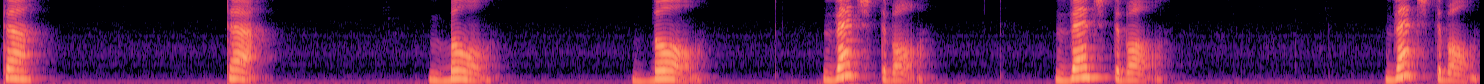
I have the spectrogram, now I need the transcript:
T. T. Bull. Bull. Vegetable. Vegetable. Vegetable.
